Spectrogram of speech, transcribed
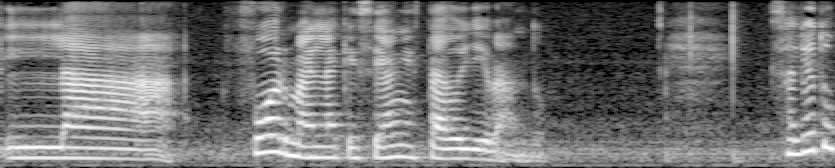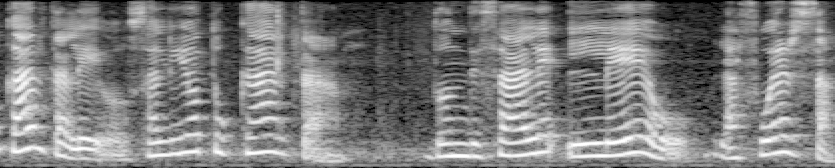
la forma en la que se han estado llevando. Salió tu carta, Leo, salió tu carta, donde sale Leo, la fuerza,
